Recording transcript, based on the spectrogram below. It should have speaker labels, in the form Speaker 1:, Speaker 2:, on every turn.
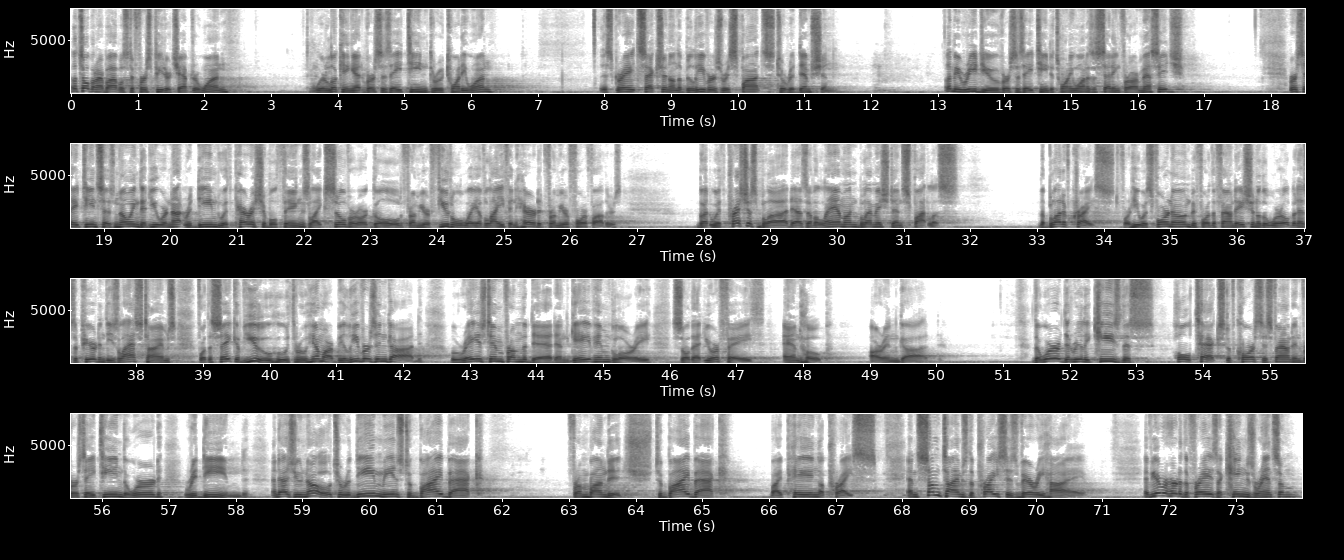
Speaker 1: Let's open our Bibles to 1 Peter chapter 1. We're looking at verses 18 through 21. This great section on the believer's response to redemption. Let me read you verses 18 to 21 as a setting for our message. Verse 18 says, Knowing that you were not redeemed with perishable things like silver or gold from your futile way of life inherited from your forefathers, but with precious blood as of a lamb unblemished and spotless. The blood of Christ, for he was foreknown before the foundation of the world, but has appeared in these last times for the sake of you who through him are believers in God, who raised him from the dead and gave him glory, so that your faith and hope are in God. The word that really keys this whole text, of course, is found in verse 18, the word redeemed. And as you know, to redeem means to buy back from bondage, to buy back by paying a price. And sometimes the price is very high. Have you ever heard of the phrase a king's ransom?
